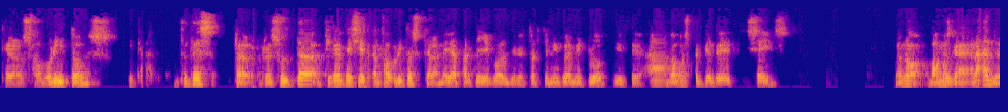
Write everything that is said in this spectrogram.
que eran los favoritos y tal. Entonces, claro, resulta, fíjate si eran favoritos, que a la media parte llegó el director técnico de mi club y dice, ah, vamos perdiendo 16. No, no, vamos ganando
